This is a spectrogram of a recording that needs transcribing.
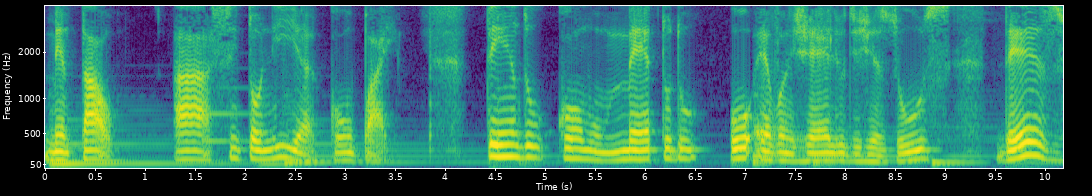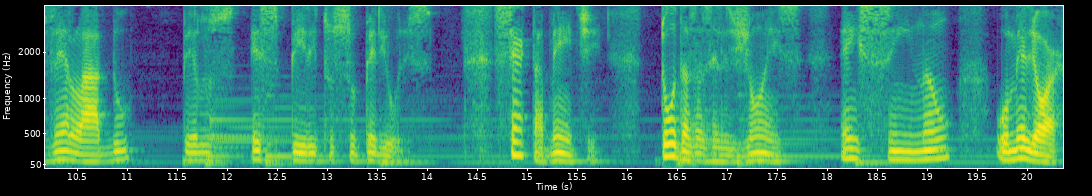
mental, a sintonia com o Pai, tendo como método o Evangelho de Jesus desvelado pelos espíritos superiores. Certamente, todas as religiões ensinam o melhor,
